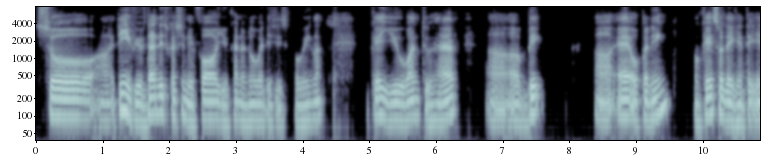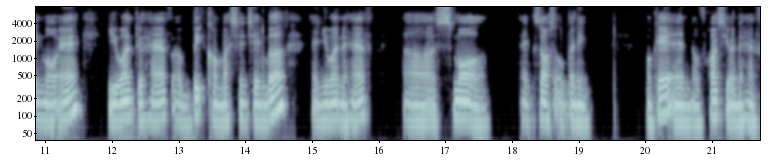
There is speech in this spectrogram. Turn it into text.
So uh, I think if you've done this question before, you kind of know where this is going. Lah. Okay, you want to have uh, a big uh, air opening, okay, so they can take in more air. You want to have a big combustion chamber and you want to have a small exhaust opening. Okay, and of course you want to have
